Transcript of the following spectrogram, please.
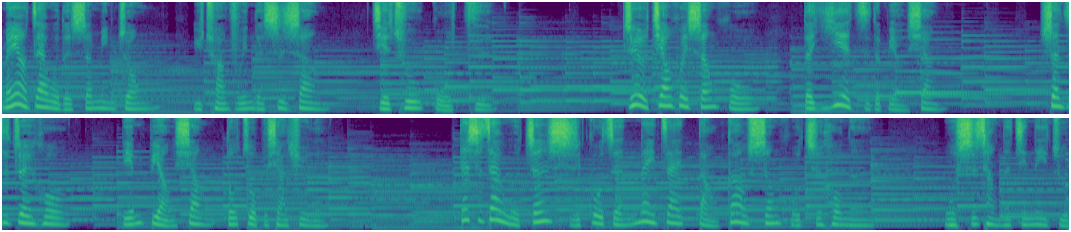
没有在我的生命中与传福音的事上结出果子，只有教会生活的叶子的表象，甚至最后连表象都做不下去了。但是在我真实过着内在祷告生活之后呢，我时常的经历主，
